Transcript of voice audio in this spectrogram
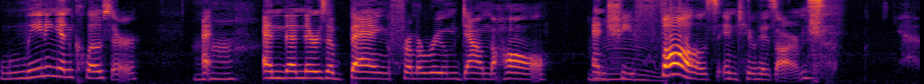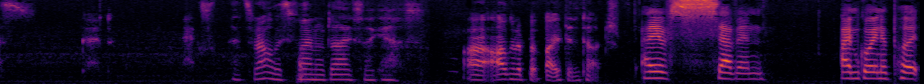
leaning in closer Uh-huh. and then there's a bang from a room down the hall and she falls into his arms. Yes. Good. Excellent. Let's roll this final dice, I guess. Uh, I'm going to put both in touch. I have 7. I'm going to put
